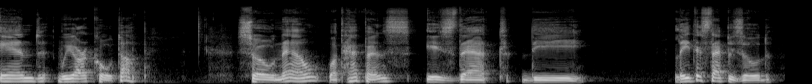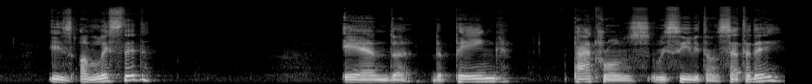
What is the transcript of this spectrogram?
and we are caught up. So now what happens is that the latest episode is unlisted and the paying patrons receive it on Saturday.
